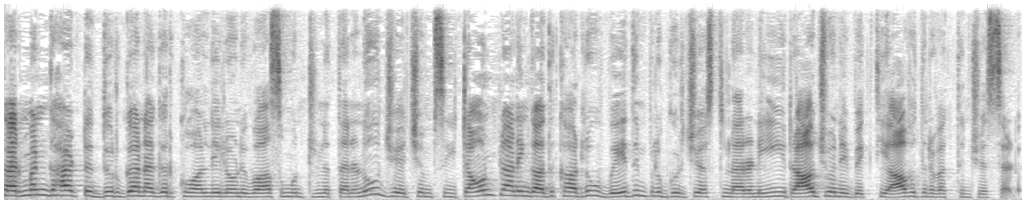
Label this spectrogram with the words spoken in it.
కర్మన్ ఘాట్ దుర్గానగర్ కాలనీలో నివాసం ఉంటున్న తనను జీహెచ్ఎంసీ టౌన్ ప్లానింగ్ అధికారులు వేధింపులు గురి చేస్తున్నారని రాజు అనే వ్యక్తి ఆవేదన వ్యక్తం చేశాడు.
